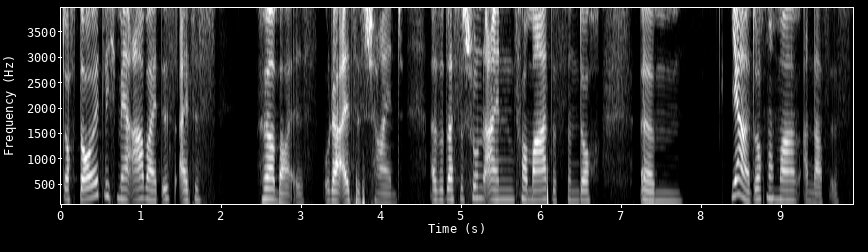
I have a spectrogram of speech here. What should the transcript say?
doch deutlich mehr Arbeit ist, als es hörbar ist oder als es scheint. Also das ist schon ein Format, das dann doch ähm, ja doch nochmal anders ist.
